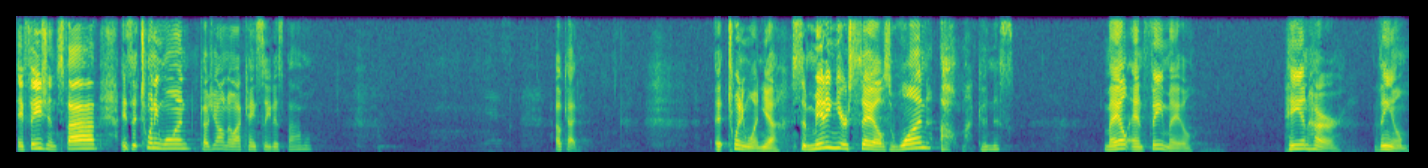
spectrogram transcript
Ephesians 5. Is it 21? Because y'all know I can't see this Bible. Okay. At 21, yeah. Submitting yourselves one, oh my goodness, male and female, he and her, them,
